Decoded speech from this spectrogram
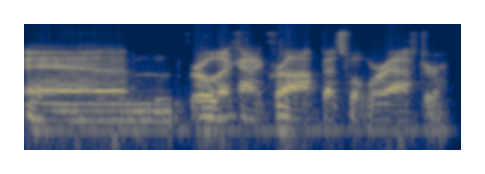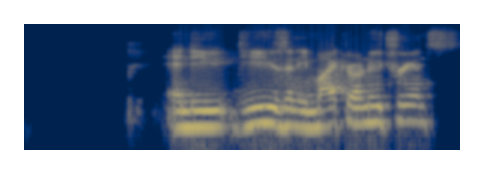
and grow that kind of crop, that's what we're after. And do you, do you use any micronutrients?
